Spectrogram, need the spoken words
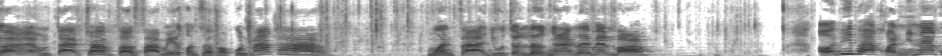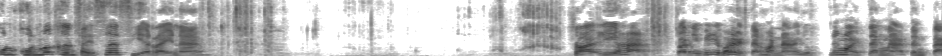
ย้อนหลังจ้าชอบสาวสาวไม่ใช่คนสวยขอบคุณมากค่ะ มวนจ้าอยู่จนเลิกงานเลยแมนบอลอ๋อพี่พาขวัญนี่หน้าคุ้นๆเมื่อคืนใส่เสื้อสีอะไรนะสวัสดีค่ะ ตอนนี้ไม่ได้บอกแต่งหอนหนาอยู่นิดหน่อยแต่งหนาแต่งตา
